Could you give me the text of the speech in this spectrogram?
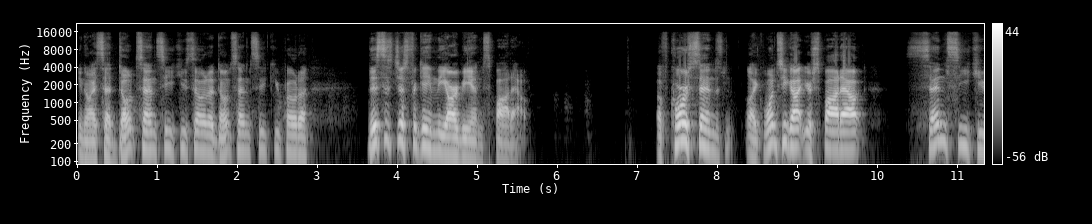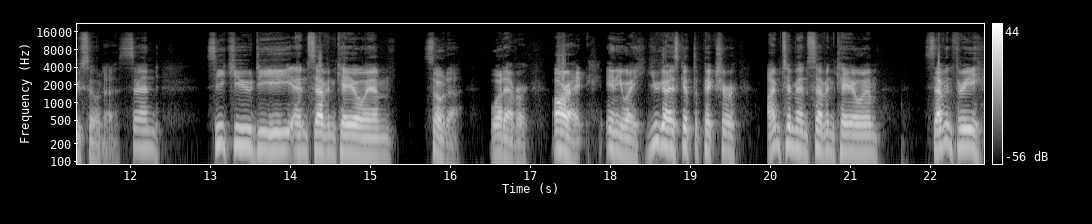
you know, I said don't send CQ SOTA, don't send CQ POTA. This is just for getting the RBN spot out. Of course, send like once you got your spot out, send CQ SOTA. send CQD N7KOM SOTA, whatever. All right. Anyway, you guys get the picture. I'm Tim N7KOM, 73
